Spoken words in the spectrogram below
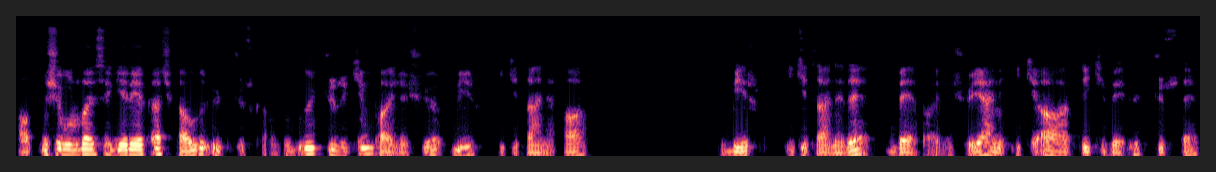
60'ı buradaysa geriye kaç kaldı? 300 kaldı. Bu 300'ü kim paylaşıyor? 1, 2 tane A, 1, 2 tane de B paylaşıyor. Yani 2A artı 2B 300 ise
